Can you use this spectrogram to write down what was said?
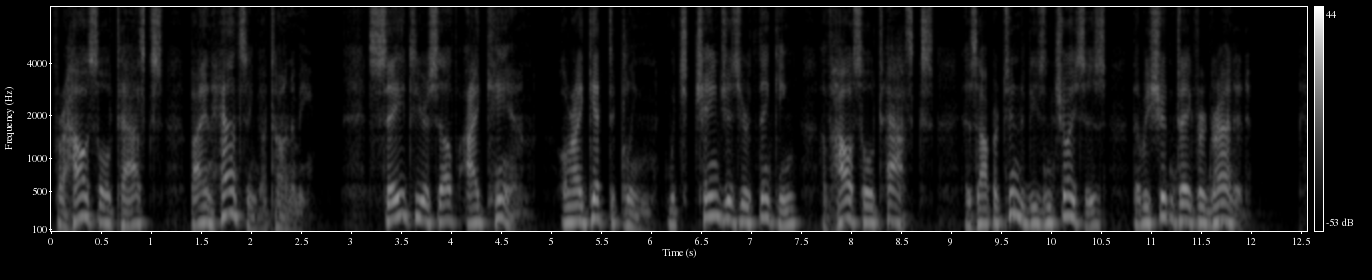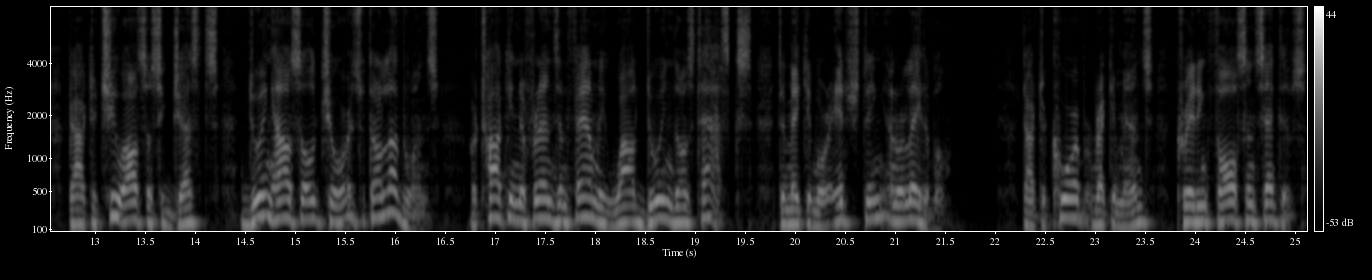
for household tasks by enhancing autonomy. Say to yourself, I can, or I get to clean, which changes your thinking of household tasks as opportunities and choices that we shouldn't take for granted. Dr. Chu also suggests doing household chores with our loved ones or talking to friends and family while doing those tasks to make it more interesting and relatable. Dr. Korb recommends creating false incentives,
